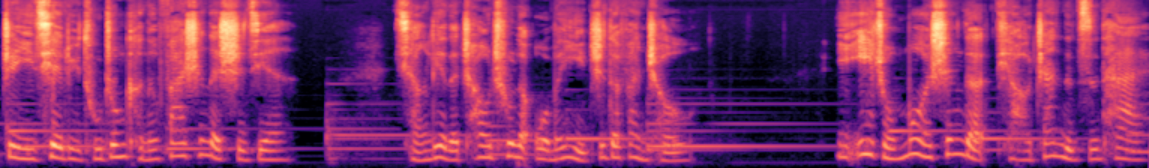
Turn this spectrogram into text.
这一切旅途中可能发生的事件，强烈的超出了我们已知的范畴，以一种陌生的挑战的姿态，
